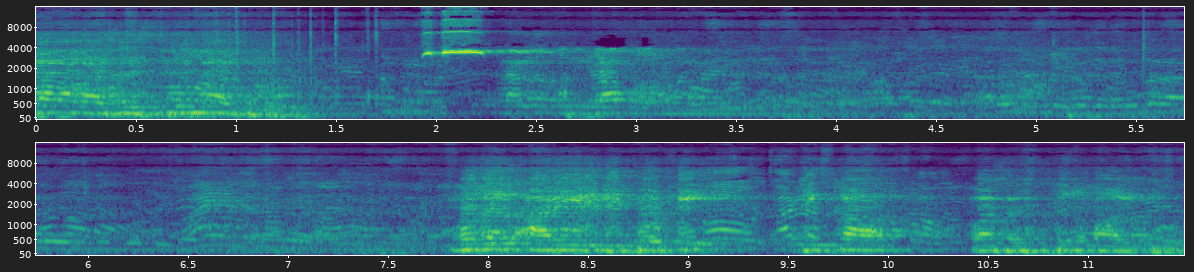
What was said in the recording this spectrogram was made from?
ஜிகா வர்சஸ் திருமால்பூர் முதல் அரையிறுதி போட்டி ஜிகா வாசஸ் திருமால்பூர்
